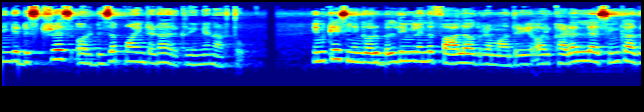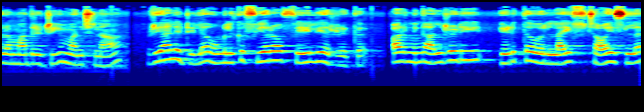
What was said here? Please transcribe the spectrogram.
நீங்கள் டிஸ்ட்ரெஸ் ஒரு டிசப்பாயிண்டடாக இருக்கிறீங்கன்னு அர்த்தம். இன்கேஸ் நீங்கள் ஒரு பில்டிங்லேருந்து ஃபால் ஆகுற மாதிரி ஒரு கடலில் சிங்க் ஆகுற மாதிரி ட்ரீம் வந்துச்சுன்னா ரியாலிட்டியில் உங்களுக்கு ஃபியர் ஆஃப் ஃபெயிலியர் இருக்குது ஆர் நீங்கள் ஆல்ரெடி எடுத்த ஒரு லைஃப் சாய்ஸில்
